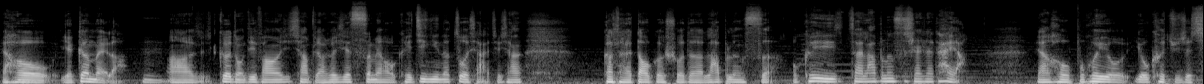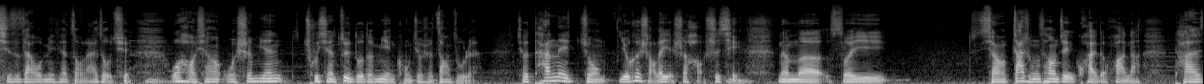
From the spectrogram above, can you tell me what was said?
然后也更美了。嗯啊，各种地方像比方说一些寺庙，我可以静静的坐下，就像刚才道哥说的拉卜楞寺，我可以在拉卜楞寺晒晒太阳。然后不会有游客举着旗子在我面前走来走去，我好像我身边出现最多的面孔就是藏族人，就他那种游客少了也是好事情。那么所以像扎穷仓这一块的话呢，他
